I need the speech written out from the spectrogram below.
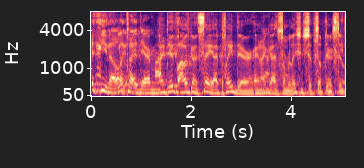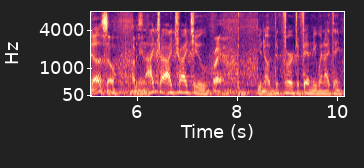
you know, You like, played I- there, I did. I was going to say I played there, and I got some relationships up there still. He does. So I Listen, mean, I try. I try to, right. You know, defer to Femi when I think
